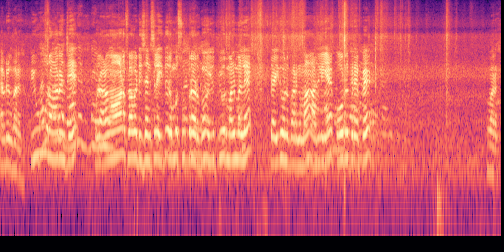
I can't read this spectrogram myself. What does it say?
எப்படி இருக்கு பாருங்க. பியூர் ஆரஞ்சு ஒரு அழகான ஃப்ளவர் டிசைன்ஸில் இது ரொம்ப சூப்பராக இருக்கும். இது பியூர் மல்மல். இது ஒன்று பாருங்கம்மா. அதுலேயே பவுடர் கிரேப்பு பாருங்க.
